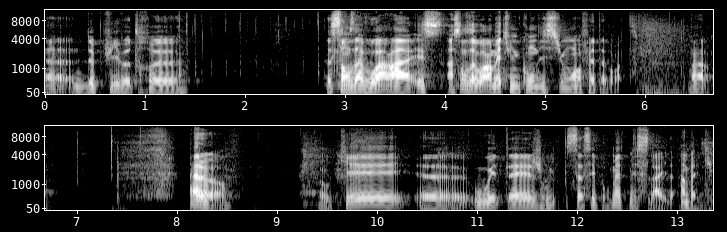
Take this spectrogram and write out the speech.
euh, depuis votre, sans avoir à, sans avoir à mettre une condition en fait à droite. Voilà. Alors, ok, euh, où étais-je? Oui, ça c'est pour mettre mes slides. Impec.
